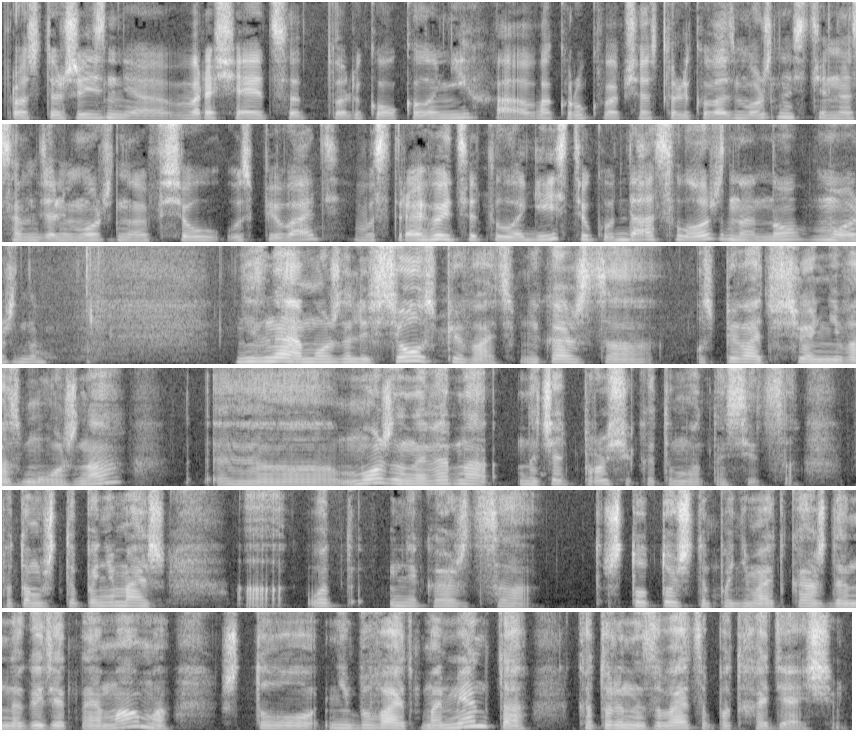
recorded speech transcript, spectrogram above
просто жизнь э, вращается только около них, а вокруг вообще столько возможностей. На самом деле можно все успевать, выстраивать эту логистику. Да, сложно, но можно. Не знаю, можно ли все успевать. Мне кажется, успевать все невозможно. э, можно, наверное, начать проще к этому относиться. Потому что ты понимаешь, э, вот мне кажется, что точно понимает каждая многодетная мама, что не бывает момента, который называется подходящим.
